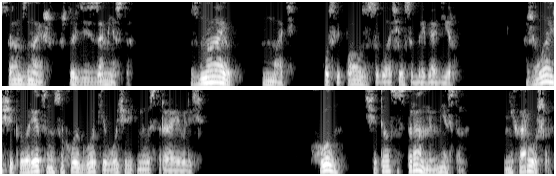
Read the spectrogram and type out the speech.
Сам знаешь, что здесь за место. Знаю, мать. После паузы согласился бригадир. Желающие ковыряться на сухой горке в очередь не выстраивались. Холм считался странным местом, нехорошим.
